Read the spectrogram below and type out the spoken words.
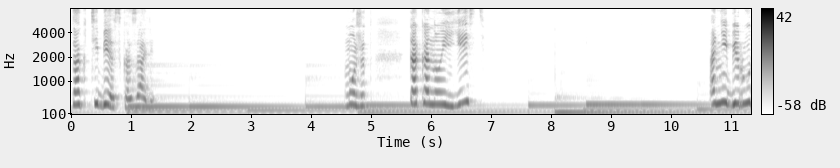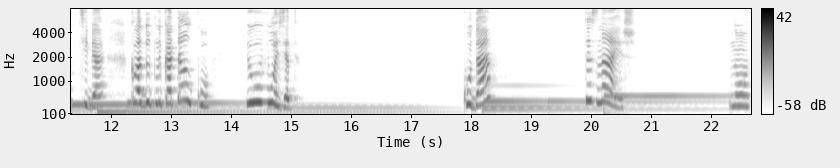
Так тебе сказали. Может, так оно и есть? Они берут тебя, кладут на каталку и увозят. Куда? Ты знаешь. Но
